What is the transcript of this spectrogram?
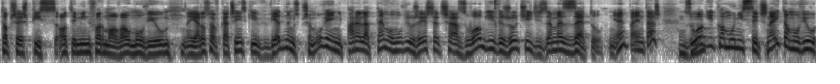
to przecież PiS o tym informował, mówił. Jarosław Kaczyński w jednym z przemówień parę lat temu mówił, że jeszcze trzeba złogi wyrzucić z MSZ-u, nie? Pamiętasz? Złogi komunistycznej to mówił,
